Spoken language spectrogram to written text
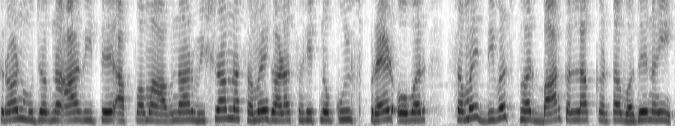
ત્રણ મુજબના આ રીતે આપવામાં આવનાર વિશ્રામના સમયગાળા સહિતનો કુલ સ્પ્રેડ ઓવર સમય દિવસભર બાર કલાક કરતાં વધે નહીં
